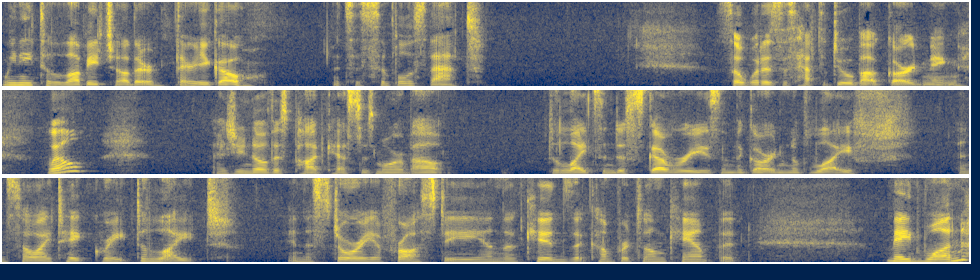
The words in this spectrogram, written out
We need to love each other. There you go. It's as simple as that. So, what does this have to do about gardening? Well, as you know, this podcast is more about delights and discoveries in the garden of life. And so I take great delight in the story of Frosty and the kids at Comfort Zone Camp that made one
